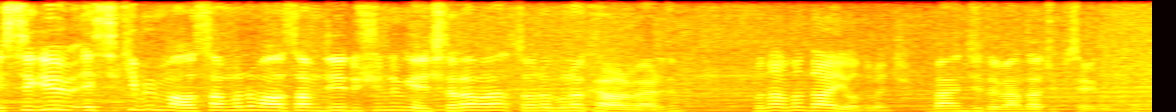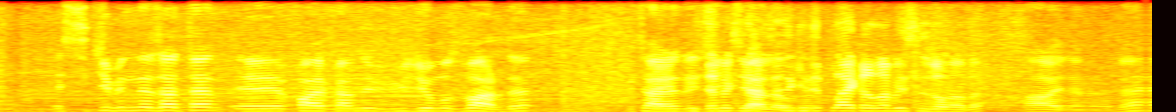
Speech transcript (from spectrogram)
Eski gibi eski gibi mi alsam bunu mu alsam diye düşündüm gençler ama sonra buna karar verdim. Bunu alman daha iyi oldu bence. Bence de ben daha çok sevdim. S2000'de zaten e, 5M'de bir videomuz vardı. Bir tane Evet, de izlemek GTR'lı isterseniz oldu. gidip like atabilirsiniz ona da. Aynen öyle.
